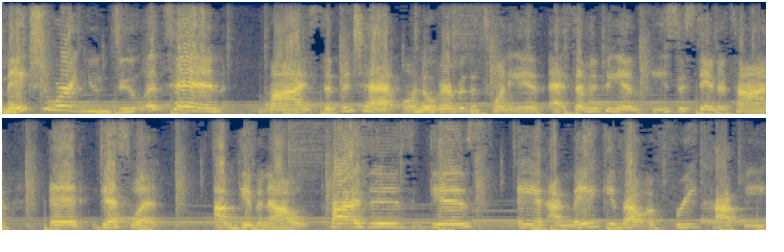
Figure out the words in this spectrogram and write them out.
Make sure you do attend my sip and chat on November the 20th at 7 p.m. Eastern Standard Time. And guess what? I'm giving out prizes, gifts, and I may give out a free copy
